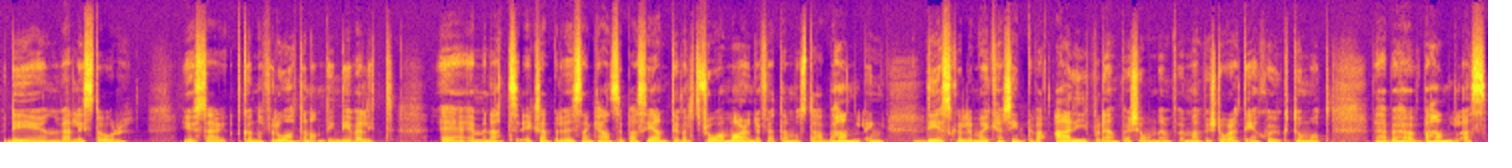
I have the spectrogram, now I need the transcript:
Det är ju en väldigt stor, just här, att kunna förlåta någonting. Det är väldigt eh, jag menar att exempelvis en cancerpatient är väldigt frånvarande för att den måste ha behandling. Det skulle man ju kanske inte vara arg på den personen för man förstår att det är en sjukdom och att det här behöver behandlas.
